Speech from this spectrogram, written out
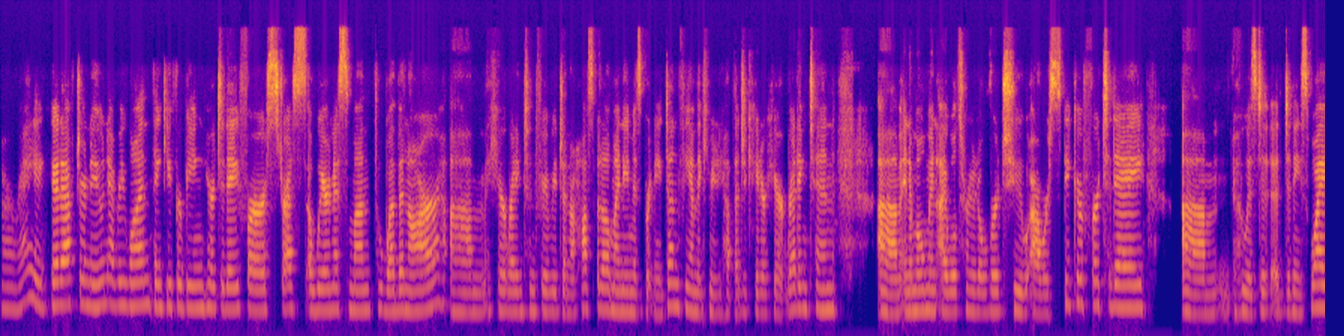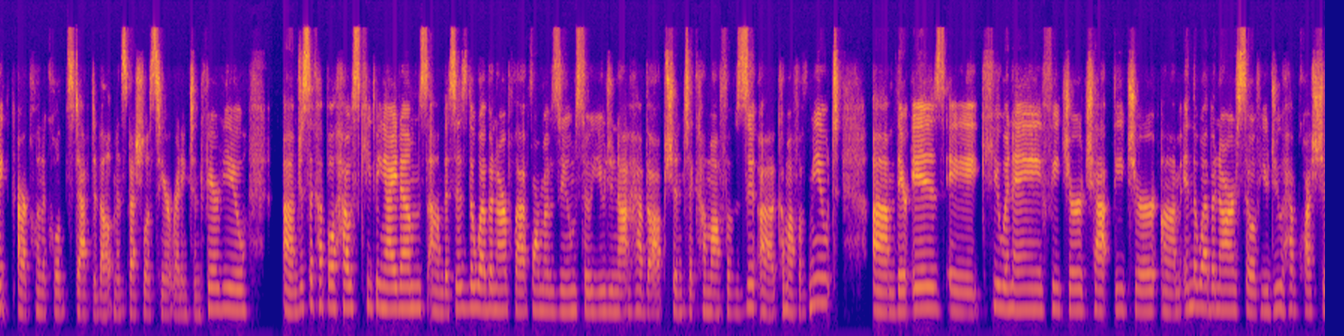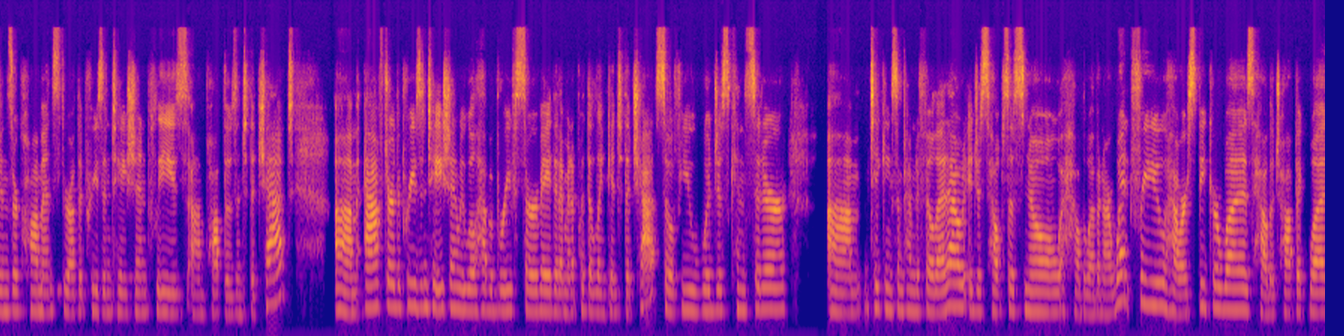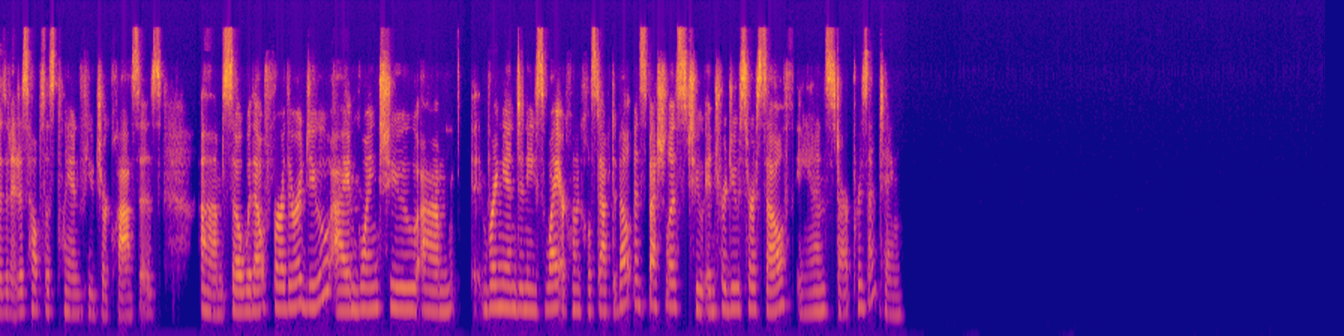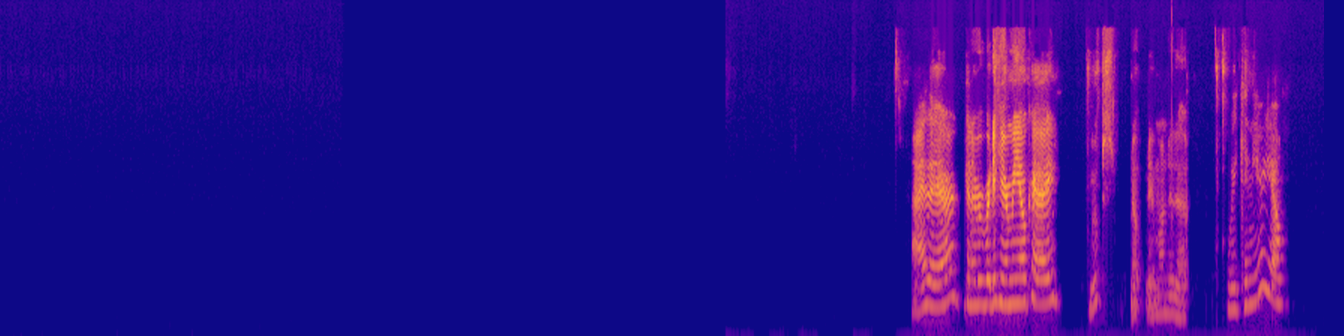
All right. Good afternoon, everyone. Thank you for being here today for our Stress Awareness Month webinar um, here at Redington Fairview General Hospital. My name is Brittany Dunphy. I'm the community health educator here at Redington. Um, in a moment, I will turn it over to our speaker for today, um, who is De Denise White, our clinical staff development specialist here at Redington Fairview. Um, just a couple housekeeping items. Um, this is the webinar platform of Zoom, so you do not have the option to come off of Zoom, uh, come off of mute. Um, there is a Q&A feature, chat feature um, in the webinar. So if you do have questions or comments throughout the presentation, please um, pop those into the chat. Um, after the presentation, we will have a brief survey that I'm going to put the link into the chat. So if you would just consider um, taking some time to fill that out, it just helps us know how the webinar went for you, how our speaker was, how the topic was, and it just helps us plan future classes. Um, so without further ado, I am going to um, bring in Denise White, our clinical staff development specialist, to introduce herself and start presenting. Hi there. Can everybody hear me okay? Oops. Nope, didn't want to do that. We can hear you.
